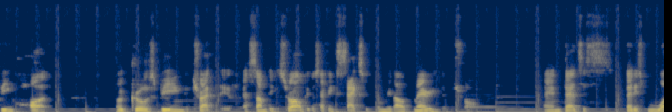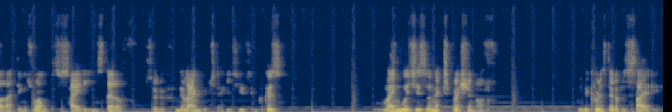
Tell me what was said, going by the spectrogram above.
being hot or girls being attractive as something is wrong because having sex with them without marrying them is wrong. And that is that is what i think is wrong with society instead of sort of the language that he's using because language is an expression of the current state of society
